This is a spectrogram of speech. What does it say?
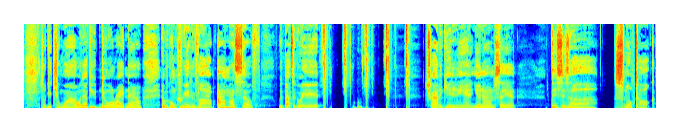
So get your wine, whatever you're doing right now, and we're gonna create a vibe. I myself, we about to go ahead, try to get it in. You know what I'm saying? This is uh smoke talk.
